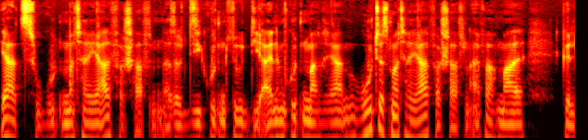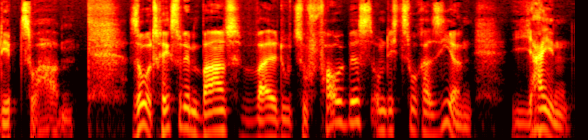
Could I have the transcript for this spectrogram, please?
ja, zu gutem Material verschaffen. Also die guten, die einem guten Material, gutes Material verschaffen, einfach mal gelebt zu haben. So, trägst du den Bart, weil du zu faul bist, um dich zu rasieren? Jein.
